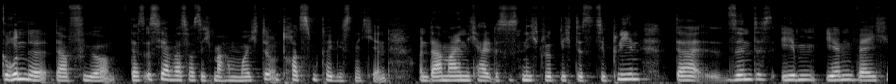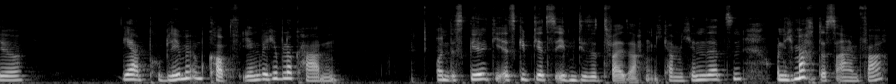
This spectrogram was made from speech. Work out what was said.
Gründe dafür. Das ist ja was, was ich machen möchte und trotzdem kriege ich es nicht hin. Und da meine ich halt, es ist nicht wirklich Disziplin. Da sind es eben irgendwelche ja, Probleme im Kopf, irgendwelche Blockaden. Und es gilt, es gibt jetzt eben diese zwei Sachen. Ich kann mich hinsetzen und ich mache das einfach.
